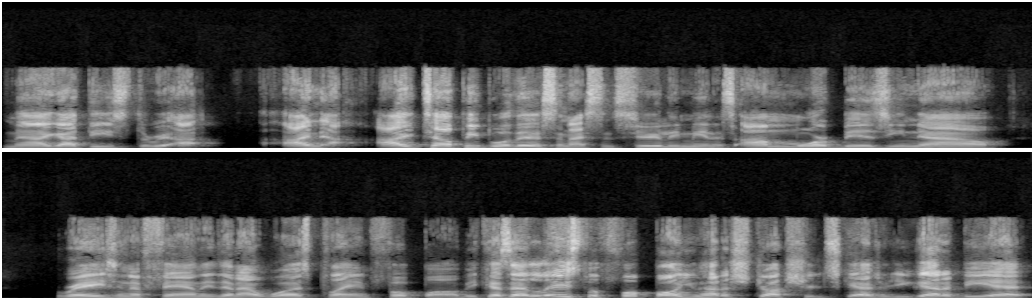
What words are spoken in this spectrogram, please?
man, I got these three. I, I, I tell people this, and I sincerely mean this. I'm more busy now raising a family than I was playing football because at least with football, you had a structured schedule. You got to be at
